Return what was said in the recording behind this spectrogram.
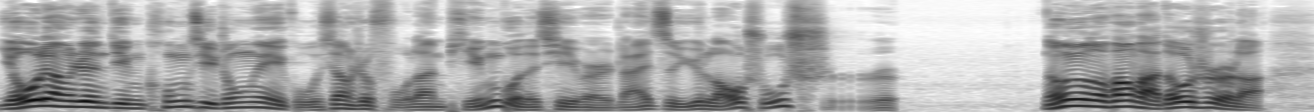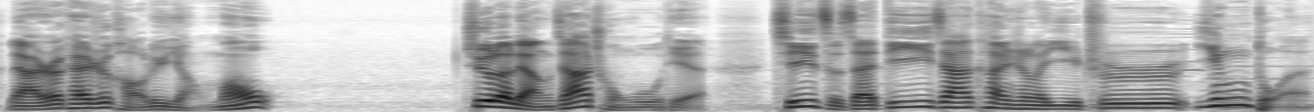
尤亮认定空气中那股像是腐烂苹果的气味来自于老鼠屎。能用的方法都试了，俩人开始考虑养猫。去了两家宠物店，妻子在第一家看上了一只英短，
